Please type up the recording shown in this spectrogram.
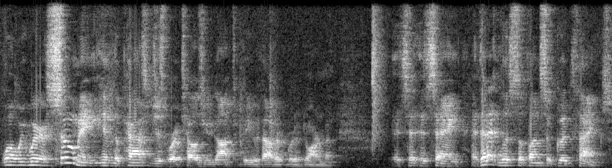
Well, we, we're assuming in the passages where it tells you not to be without adornment. It's, it's saying, and then it lists a bunch of good things,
